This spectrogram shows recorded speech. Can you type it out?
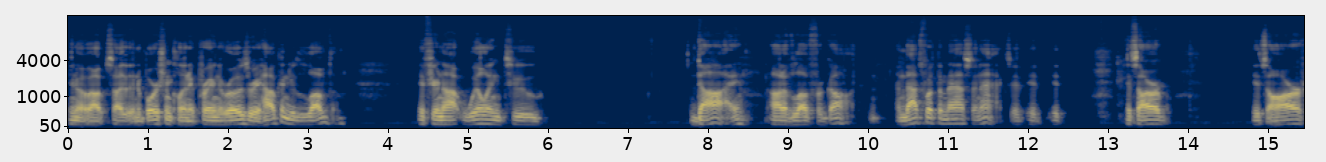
you know, outside an abortion clinic praying the rosary? How can you love them if you're not willing to die out of love for God? And that's what the mass enacts. It, it, it it's our it's our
